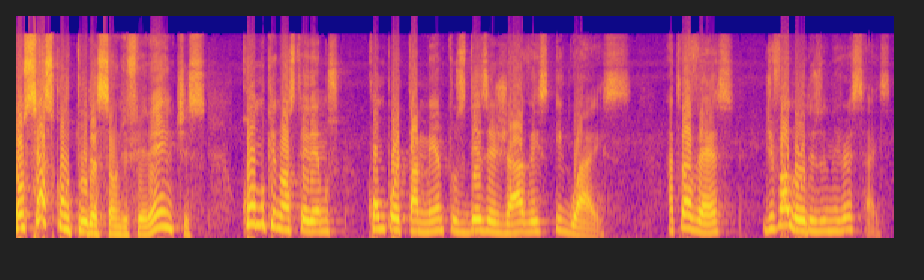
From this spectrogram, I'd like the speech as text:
Então, se as culturas são diferentes, como que nós teremos comportamentos desejáveis iguais? Através de valores universais.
